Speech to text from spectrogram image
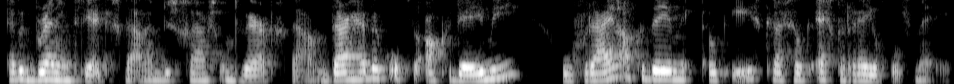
heb ik branding trajecten gedaan, heb dus grafisch ontwerp gedaan. Daar heb ik op de academie hoe vrij een academie ook is, krijg je ook echt regels mee.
